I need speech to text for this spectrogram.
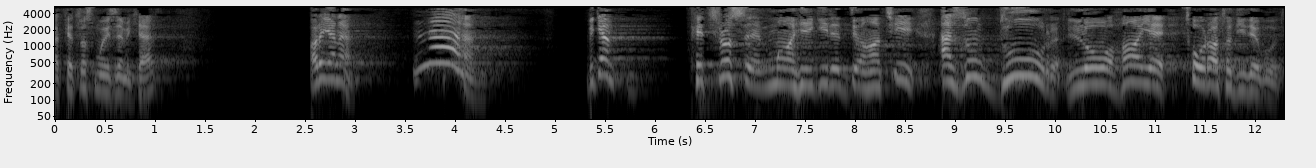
و پتروس موعظه می‌کرد؟ آره یا نه؟ نه! بگم پتروس ماهیگیر دهاتی از اون دور لوهای تورات رو دیده بود.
